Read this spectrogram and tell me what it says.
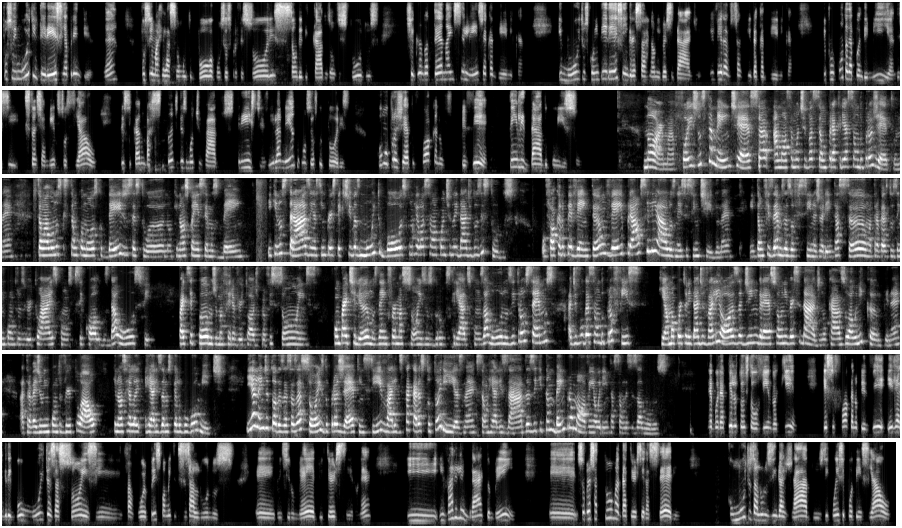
possui muito interesse em aprender, né? possuem uma relação muito boa com seus professores, são dedicados aos estudos, chegando até na excelência acadêmica. E muitos com interesse em ingressar na universidade, viver essa vida acadêmica. E por conta da pandemia, desse distanciamento social, eles ficaram bastante desmotivados, tristes e lamentam com seus tutores. Como o projeto Foca no PV tem lidado com isso? Norma, foi justamente essa a nossa motivação para a criação do projeto, né? São alunos que estão conosco desde o sexto ano, que nós conhecemos bem e que nos trazem assim perspectivas muito boas com relação à continuidade dos estudos. O Foca no PV, então, veio para auxiliá-los nesse sentido, né? Então, fizemos as oficinas de orientação através dos encontros virtuais com os psicólogos da USF, participamos de uma feira virtual de profissões, compartilhamos né, informações nos grupos criados com os alunos e trouxemos a divulgação do Profis, que é uma oportunidade valiosa de ingresso à universidade, no caso a Unicamp, né, através de um encontro virtual que nós realizamos pelo Google Meet. E além de todas essas ações do projeto em si, vale destacar as tutorias, né, que são realizadas e que também promovem a orientação desses alunos. Débora, pelo que eu estou ouvindo aqui, esse Foca no PV, ele agregou muitas ações em favor, principalmente desses alunos é, do ensino médio e terceiro, né? E, e vale lembrar também é, sobre essa turma da terceira série, com muitos alunos engajados e com esse potencial,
